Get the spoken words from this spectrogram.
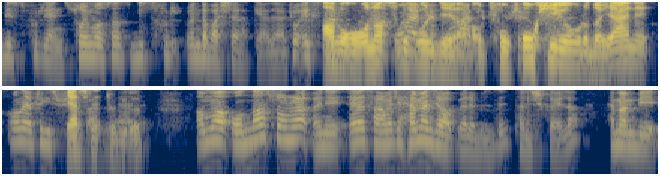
1-0 yani soyma olsanız 1-0 önde başlayarak geldi. Yani çok ekstrem Abi o nasıl ona bir goldü ya? O çok şey çok iyi vurdu. Yani Ona yapacak hiçbir şey yok Gerçekten çok iyi. yani. Ama ondan sonra hani evet Fenerbahçe hemen cevap verebildi Talişka'yla. Hemen bir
